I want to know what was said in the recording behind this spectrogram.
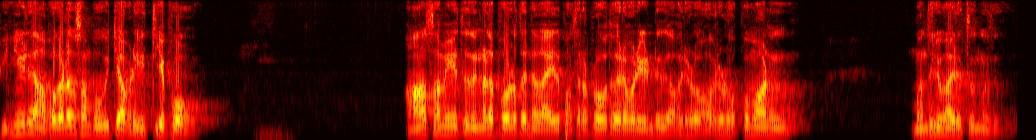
പിന്നീട് അപകടം സംഭവിച്ച് അവിടെ എത്തിയപ്പോൾ ആ സമയത്ത് നിങ്ങളെപ്പോലെ തന്നെ അതായത് പത്രപ്രവർത്തകർ അവിടെയുണ്ട് അവരോട് അവരോടൊപ്പമാണ് മന്ത്രിമാരെത്തുന്നത്.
